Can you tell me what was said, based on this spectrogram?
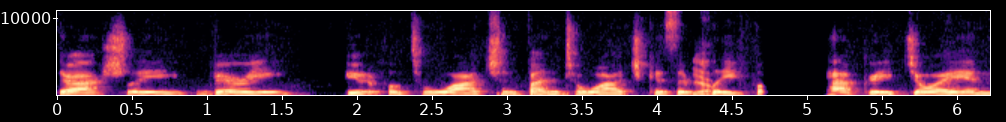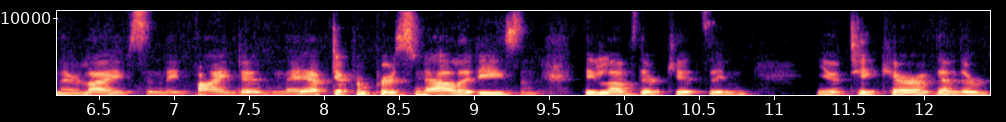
they're actually very beautiful to watch and fun to watch because they're yep. playful have great joy in their lives and they find it and they have different personalities and they love their kids and you know take care of them. They're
